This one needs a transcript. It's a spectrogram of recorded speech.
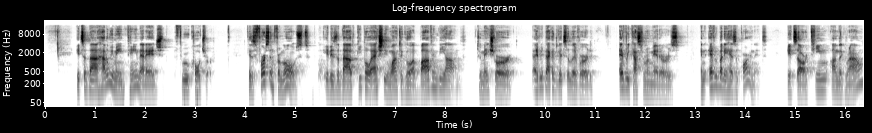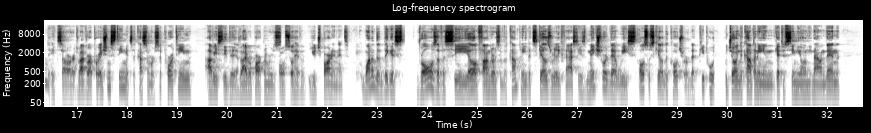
It's about how do we maintain that edge through culture. Because first and foremost, it is about people actually want to go above and beyond to make sure every package gets delivered, every customer matters, and everybody has a part in it. It's our team on the ground, it's our driver operations team, it's a customer support team. Obviously, the driver partners also have a huge part in it. One of the biggest roles of a CEO, founders of a company that scales really fast is make sure that we also scale the culture, that people who join the company and get to see me only now and then,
